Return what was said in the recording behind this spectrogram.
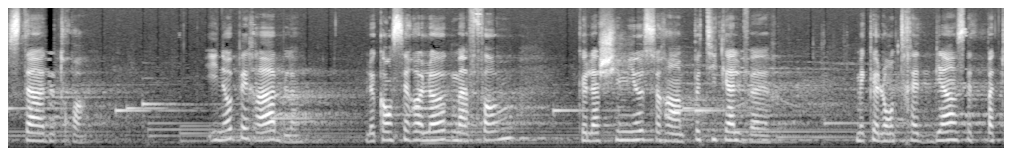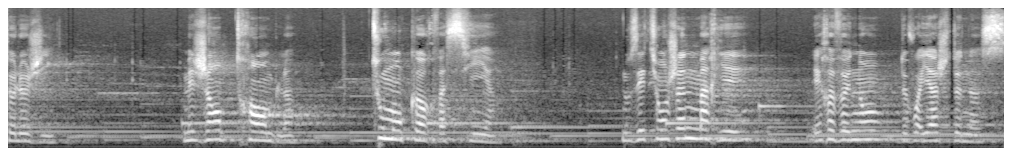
stade 3. Inopérable, le cancérologue m'informe que la chimio sera un petit calvaire, mais que l'on traite bien cette pathologie. Mes jambes tremblent Tout mon corps vacille. Nous étions jeunes mariés et revenons de voyage de noces.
